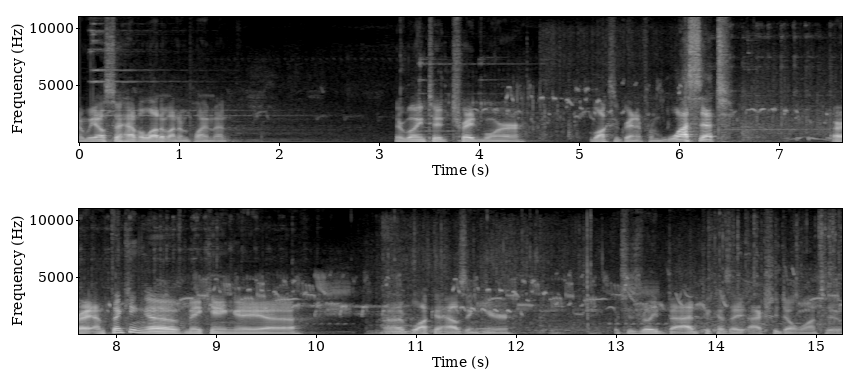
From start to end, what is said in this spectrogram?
And we also have a lot of unemployment. They're willing to trade more blocks of granite from Wasset. Alright, I'm thinking of making a, uh, block of housing here. Which is really bad because I actually don't want to.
